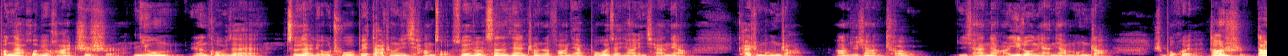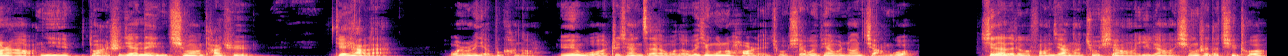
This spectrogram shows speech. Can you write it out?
棚改货币化支持，你又人口在就在流出，被大城市抢走，所以说三四线城市房价不会再像以前那样开始猛涨啊，就像调以前那样一六年那样猛涨是不会的。当时当然啊，你短时间内你期望它去跌下来，我认为也不可能，因为我之前在我的微信公众号里就写过一篇文章讲过，现在的这个房价呢，就像一辆行驶的汽车。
